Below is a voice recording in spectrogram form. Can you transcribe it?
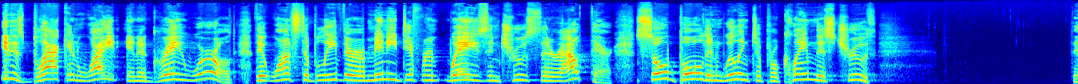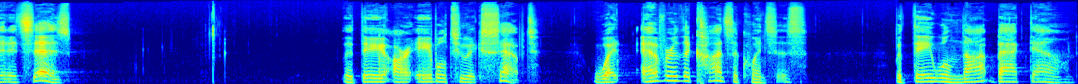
It is black and white in a gray world that wants to believe there are many different ways and truths that are out there. So bold and willing to proclaim this truth that it says that they are able to accept whatever the consequences, but they will not back down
